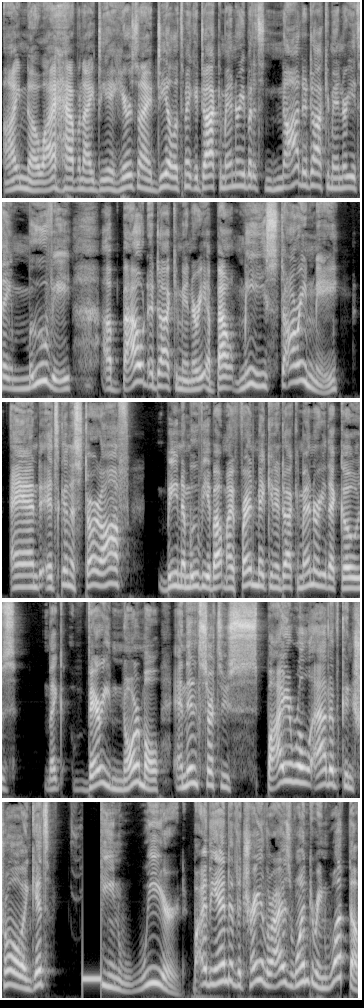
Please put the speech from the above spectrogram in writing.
I know, I have an idea. Here's an idea. Let's make a documentary, but it's not a documentary. It's a movie about a documentary about me, starring me. And it's going to start off being a movie about my friend making a documentary that goes like very normal and then starts to spiral out of control and gets weird. By the end of the trailer, I was wondering what the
